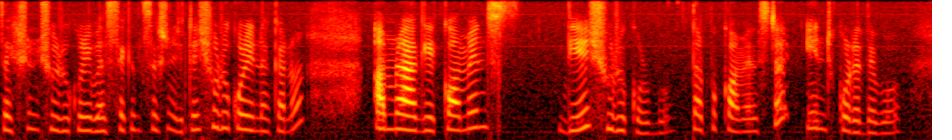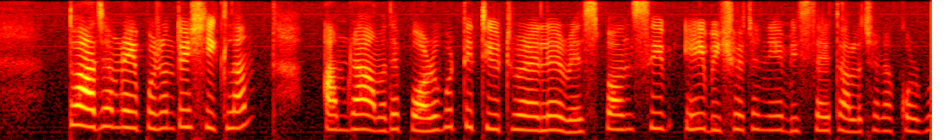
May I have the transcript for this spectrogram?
সেকশন শুরু করি বা সেকেন্ড সেকশন যেটাই শুরু করি না কেন আমরা আগে কমেন্টস দিয়ে শুরু করব। তারপর কমেন্টসটা এন্ড করে দেব। তো আজ আমরা এই পর্যন্তই শিখলাম। আমরা আমাদের পরবর্তী টিউটোরিয়ালে রেসপন্সিভ এই বিষয়টা নিয়ে বিস্তারিত আলোচনা করব।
